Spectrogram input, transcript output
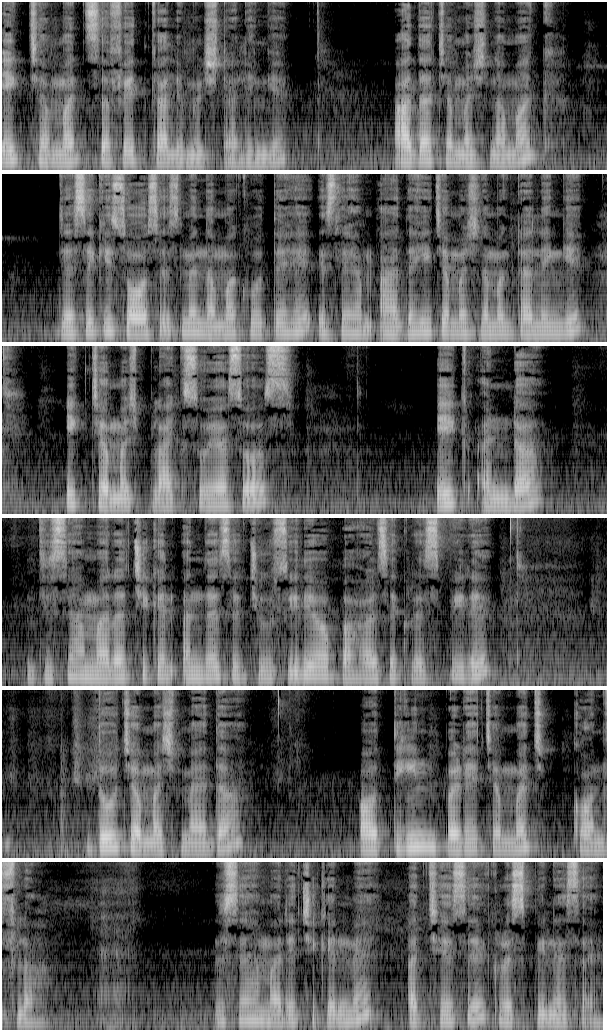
एक चम्मच सफ़ेद काली मिर्च डालेंगे। आधा चम्मच नमक। जैसे कि सॉसेस में नमक होते हैं इसलिए हम आधा ही चम्मच नमक डालेंगे। एक चम्मच ब्लैक सोया सॉस, एक अंडा जिससे हमारा चिकन अंदर से जूसी रहे और बाहर से क्रिस्पी रहे। दो चम्मच मैदा और तीन बड़े चम्मच कॉर्नफ्ला जिससे हमारे चिकन में अच्छे से क्रिस्पीनेस आए।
